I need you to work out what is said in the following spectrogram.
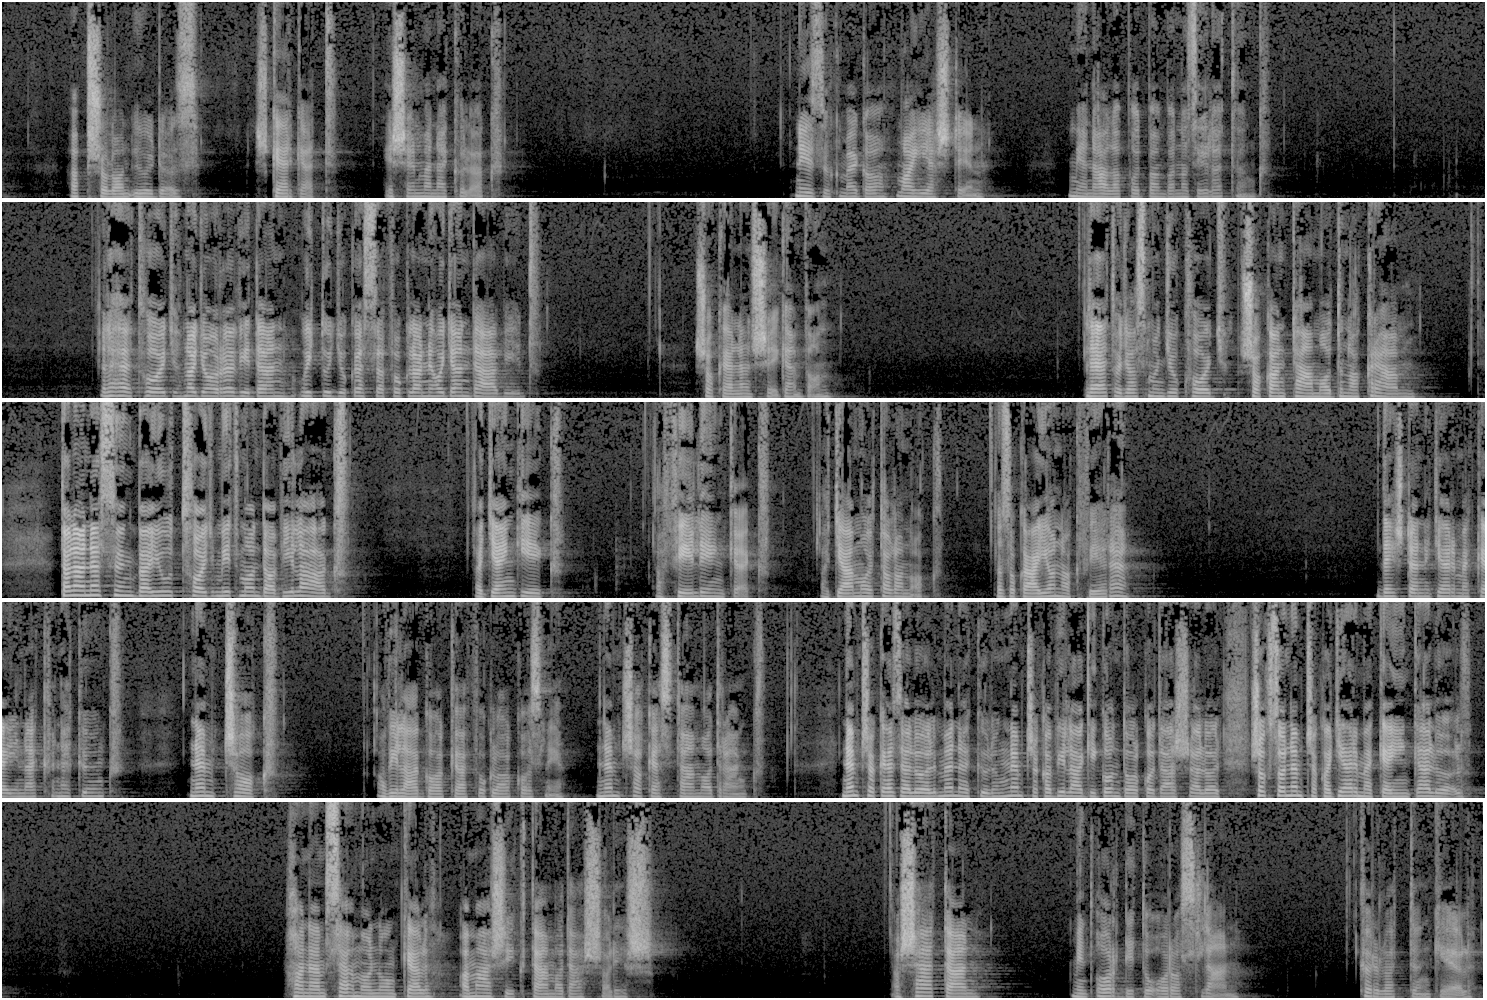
Absalon üldöz, és kerget, és én menekülök. Nézzük meg a mai estén, milyen állapotban van az életünk. Lehet, hogy nagyon röviden úgy tudjuk összefoglalni, hogyan Dávid. Sok ellenségem van. Lehet, hogy azt mondjuk, hogy sokan támadnak rám. Talán eszünkbe jut, hogy mit mond a világ, a gyengék, a félénkek, a gyámoltalanok, azok álljanak félre. De Isten gyermekeinek, nekünk nem csak a világgal kell foglalkozni, nem csak ezt támad ránk, nem csak ezelől menekülünk, nem csak a világi gondolkodás elől, sokszor nem csak a gyermekeink elől, hanem számolnunk kell a másik támadással is. A sátán, mint ordító oroszlán, körülöttünk él.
